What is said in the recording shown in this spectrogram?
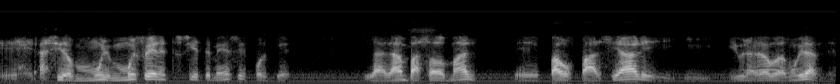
eh, ha sido muy, muy fea en estos siete meses porque la, han pasado mal, eh, pagos parciales y, una deuda muy grande.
